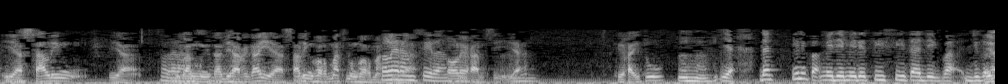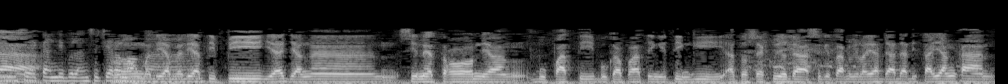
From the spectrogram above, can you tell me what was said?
ya saling ya Toleransi. bukan minta dihargai ya, saling hormat menghormati. Toleransi ya. lah. Toleransi ya. Hmm. Kira itu Mhm, ya dan ini Pak media-media TV tadi Pak juga Ya. menyesuaikan di bulan suci Ramadan media-media TV ya jangan sinetron yang bupati, bukapa tinggi-tinggi atau sekwilda sekitar wilayah dada ditayangkan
